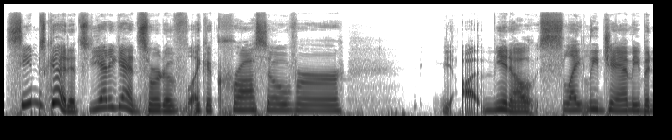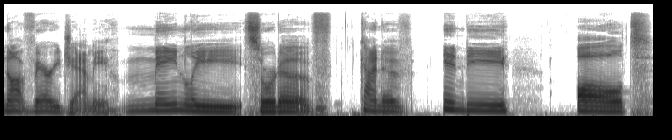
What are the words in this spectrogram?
seems good. It's yet again sort of like a crossover uh, you know, slightly jammy, but not very jammy. Mainly sort of kind of indie, alt,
